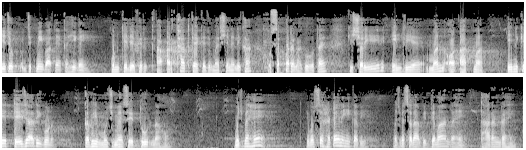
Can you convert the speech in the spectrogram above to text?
ये जो जितनी बातें कही गई, उनके लिए फिर अर्थात कह के जो महर्षि ने लिखा, वो सब पर लागू होता है कि शरीर, इंद्रिय, मन और आत्मा, इनके तेजादि गुण कभी मुझमें से दूर ना हो। मुझमें है, ये मुझसे हटे नहीं कभी। मुझमें सदा विद्यमान रहे, धारण रहे।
